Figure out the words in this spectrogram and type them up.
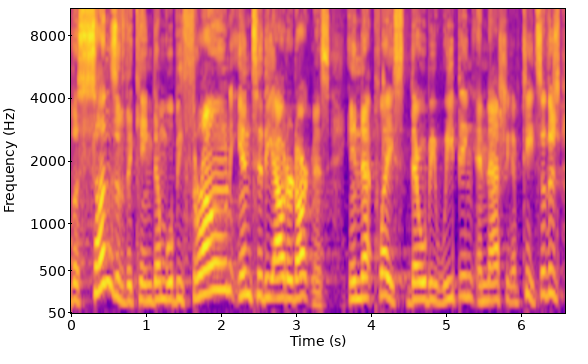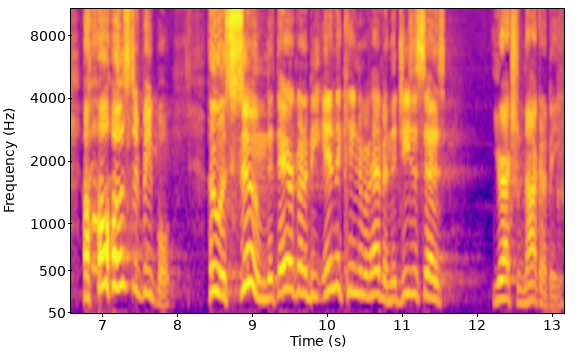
the sons of the kingdom will be thrown into the outer darkness. In that place, there will be weeping and gnashing of teeth. So there's a whole host of people who assume that they are going to be in the kingdom of heaven, that Jesus says, you're actually not going to be.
